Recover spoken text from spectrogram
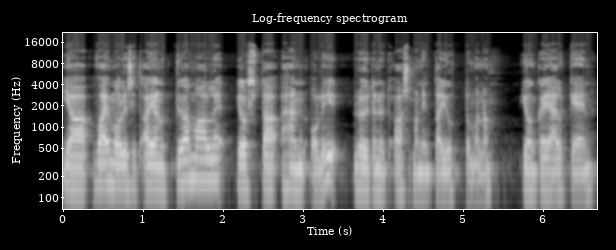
ja vaimo oli sitten ajanut työmaalle, josta hän oli löytänyt Asmanin tajuttomana, jonka jälkeen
